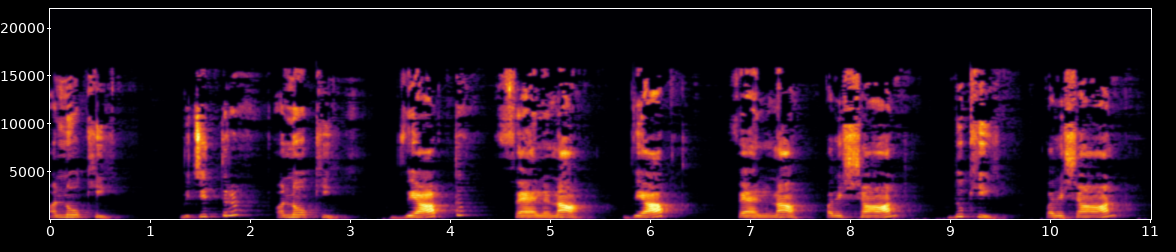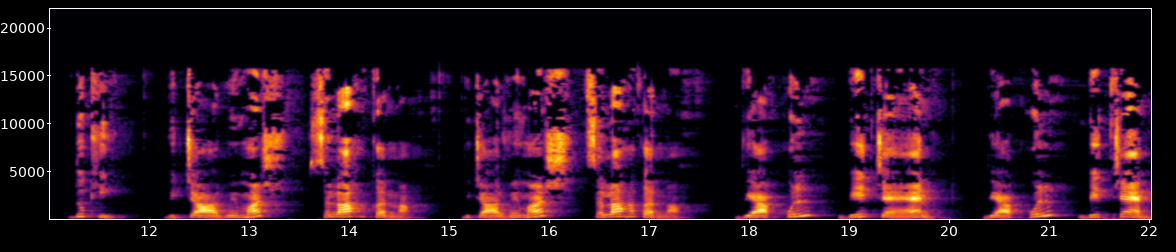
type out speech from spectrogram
अनोखी विचित्र अनोखी, व्याप्त फैलना व्याप्त फैलना, परेशान, दुखी परेशान, दुखी, विचार विमर्श, सलाह करना, विचार विमर्श, सलाह करना, व्याकुल बेचैन व्याकुल बेचैन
